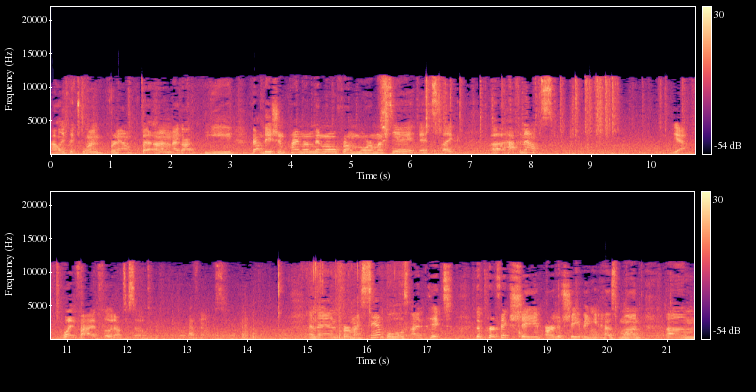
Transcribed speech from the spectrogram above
I only picked one for now but um, I got the foundation primer mineral from Laura Mercier. It's like uh, half an ounce. Yeah 0.5 fluid ounces so half an ounce. And then for my samples I picked the Perfect Shave Art of Shaving. It has one um,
